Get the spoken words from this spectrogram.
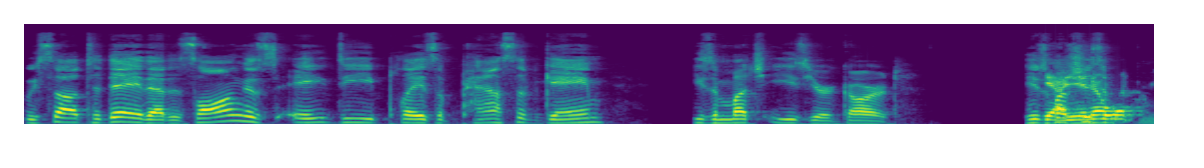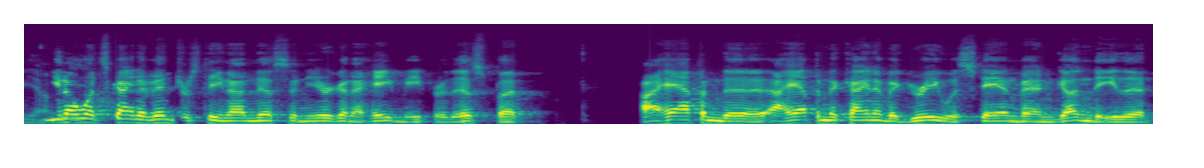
we saw today that as long as AD plays a passive game, he's a much easier guard. He's yeah, you know what? You know what's kind of interesting on this, and you're going to hate me for this, but I happen to I happen to kind of agree with Stan Van Gundy that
